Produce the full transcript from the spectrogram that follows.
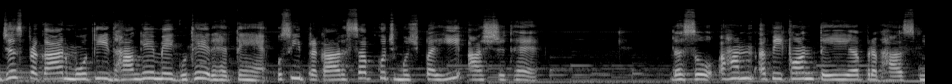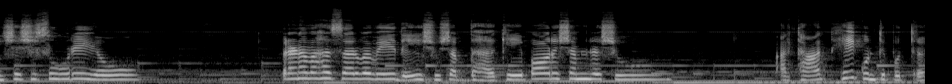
जिस प्रकार मोती धागे में गुथे रहते हैं, उसी प्रकार सब कुछ मुझ पर ही आश्रित है। रसो अहम अपि कौन्तेय प्रभास्मि शशि सूर्यो। प्रणवः सर्ववेदेषु शब्दः खे पौरुषम रशु अर्थात, हे कुंती पुत्र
